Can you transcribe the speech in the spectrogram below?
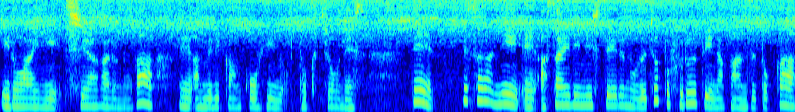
色合いに仕上がるのが、えー、アメリカンコーヒーの特徴です。ででさらに、えー、浅入りにしているのでちょっとフルーティーな感じとか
